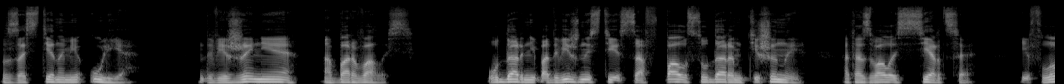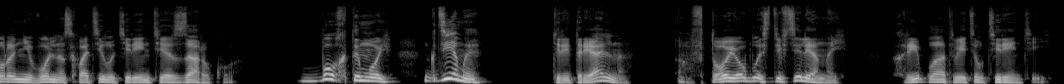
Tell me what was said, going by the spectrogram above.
за стенами улья. Движение оборвалось. Удар неподвижности совпал с ударом тишины, отозвалось сердце, и Флора невольно схватила Терентия за руку. «Бог ты мой! Где мы?» «Территориально? В той области Вселенной», — хрипло ответил Терентий.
